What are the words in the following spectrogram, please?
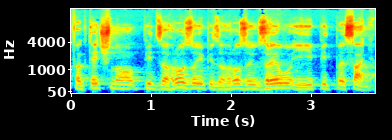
фактично під загрозою, під загрозою зриву її підписання.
